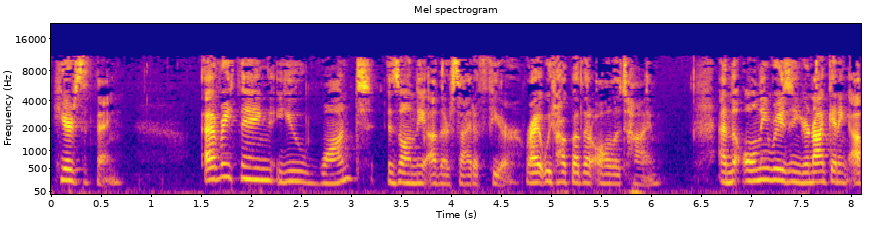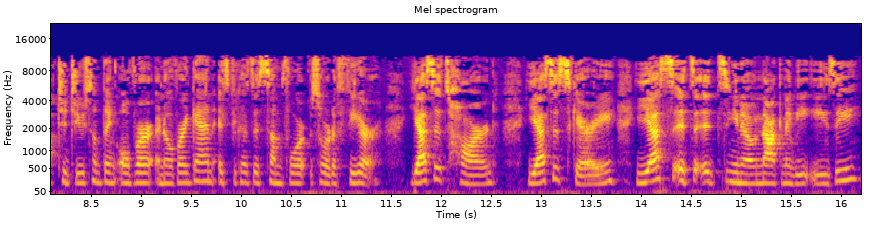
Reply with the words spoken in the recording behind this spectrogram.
Here's the thing everything you want is on the other side of fear, right? We talk about that all the time. And the only reason you're not getting up to do something over and over again is because it's some for, sort of fear. Yes, it's hard. Yes, it's scary. Yes, it's it's you know not going to be easy.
